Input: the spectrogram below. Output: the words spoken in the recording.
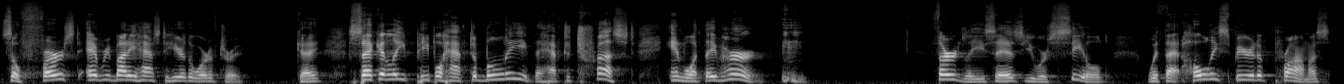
So, first, everybody has to hear the word of truth. Okay? Secondly, people have to believe, they have to trust in what they've heard. Thirdly, he says, You were sealed with that Holy Spirit of promise,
